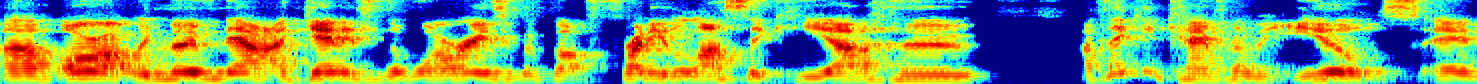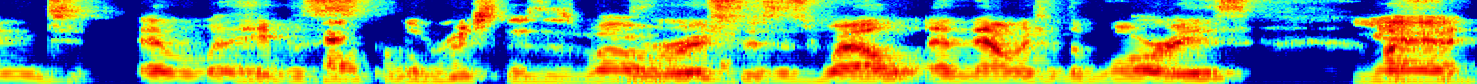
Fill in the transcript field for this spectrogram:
Um, all right, we move now again into the Warriors. We've got Freddy Lussick here who. I think he came from the Eels, and uh, he was came from the Roosters as well. Roosters as well, and now into the Warriors. Yeah. I, th-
